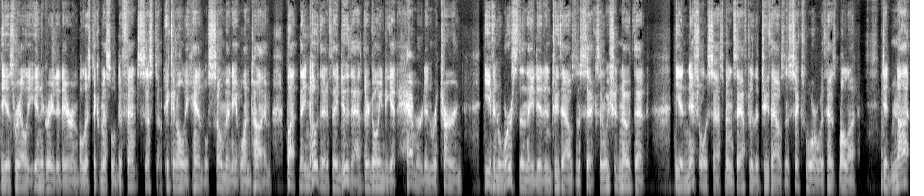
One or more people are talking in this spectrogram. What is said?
the Israeli integrated air and ballistic missile defense system. It can only handle so many at one time. But they know that if they do that, they're going to get hammered in return even worse than they did in 2006. And we should note that the initial assessments after the 2006 war with Hezbollah did not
